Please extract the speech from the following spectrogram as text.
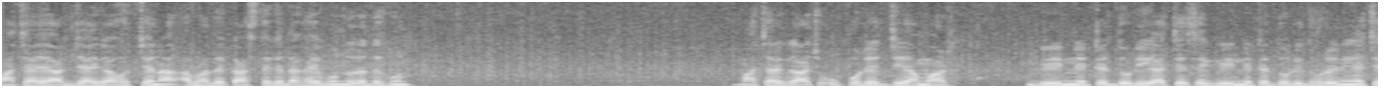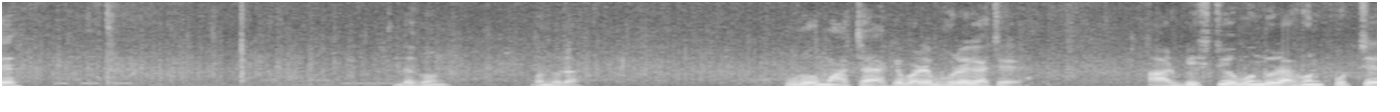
মাচায় আর জায়গা হচ্ছে না। আপনাদের কাছ থেকে দেখাই বন্ধুরা, দেখুন। মাচার গাছ উপরের যে আমার গ্রিন নেটের দড়ি আছে, সেই গ্রিন নেটের দড়ি ধরে নিয়েছে। দেখুন বন্ধুরা, পুরো মাচা একেবারে ভরে গেছে। আর বৃষ্টিও বন্ধুরা এখন পড়ছে।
